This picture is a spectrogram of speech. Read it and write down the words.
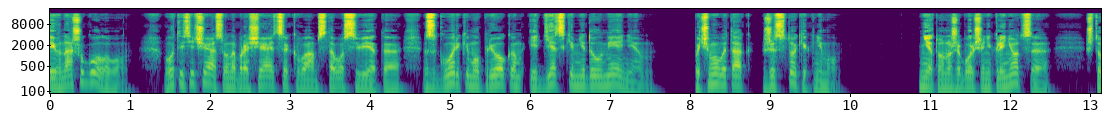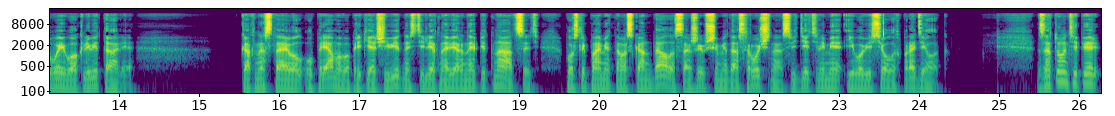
и в нашу голову. Вот и сейчас он обращается к вам с того света, с горьким упреком и детским недоумением. Почему вы так жестоки к нему? Нет, он уже больше не клянется, что вы его оклеветали, как настаивал упрямо, вопреки очевидности, лет, наверное, пятнадцать, после памятного скандала с ожившими досрочно свидетелями его веселых проделок. Зато он теперь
